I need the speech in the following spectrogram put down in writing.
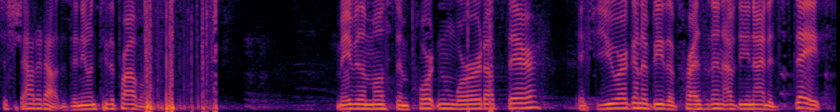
Just shout it out. Does anyone see the problem? Maybe the most important word up there. If you are going to be the president of the United States,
